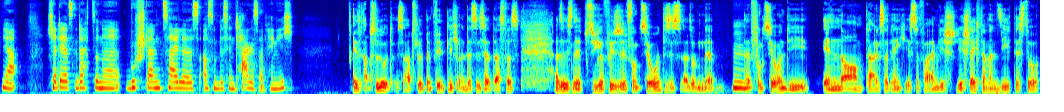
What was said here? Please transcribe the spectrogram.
ja. Ich hätte jetzt gedacht, so eine Buchstabenzeile ist auch so ein bisschen tagesabhängig. Ist absolut, ist absolut empfindlich und das ist ja das, was, also ist eine psychophysische Funktion, das ist also eine, hm. eine Funktion, die enorm tagesabhängig ist und vor allem je, je, schlechter man sieht, desto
